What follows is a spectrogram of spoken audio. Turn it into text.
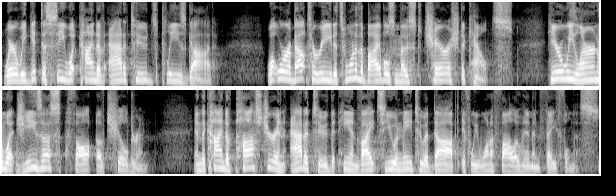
where we get to see what kind of attitudes please God. What we're about to read, it's one of the Bible's most cherished accounts. Here we learn what Jesus thought of children and the kind of posture and attitude that he invites you and me to adopt if we want to follow him in faithfulness.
